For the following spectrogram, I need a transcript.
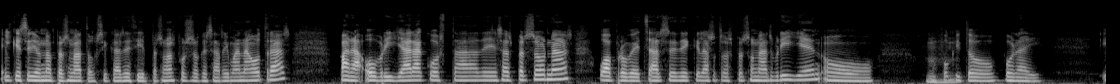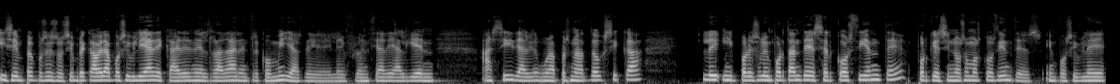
el que sería una persona tóxica, es decir, personas pues eso, que se arriman a otras para o brillar a costa de esas personas o aprovecharse de que las otras personas brillen o un poquito por ahí y siempre pues eso siempre cabe la posibilidad de caer en el radar entre comillas de la influencia de alguien así de alguna persona tóxica. Y por eso lo importante es ser consciente porque si no somos conscientes imposible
